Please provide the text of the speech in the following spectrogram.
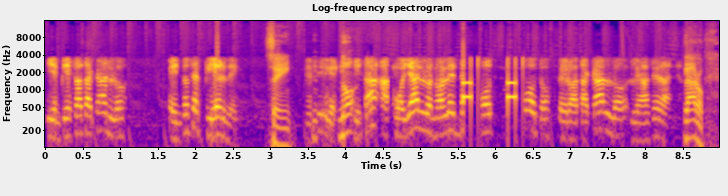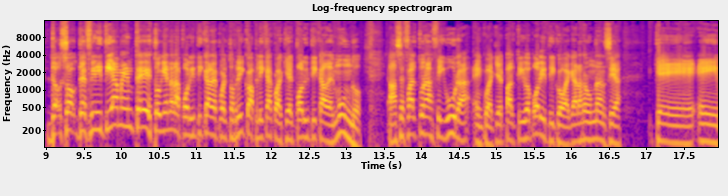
y empieza a atacarlos, entonces pierden. Sí. No. Quizás apoyarlo no les da más votos, pero atacarlo les hace daño. Claro, so, definitivamente esto viene a la política de Puerto Rico, aplica a cualquier política del mundo. Hace falta una figura en cualquier partido político, valga la redundancia, que eh,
